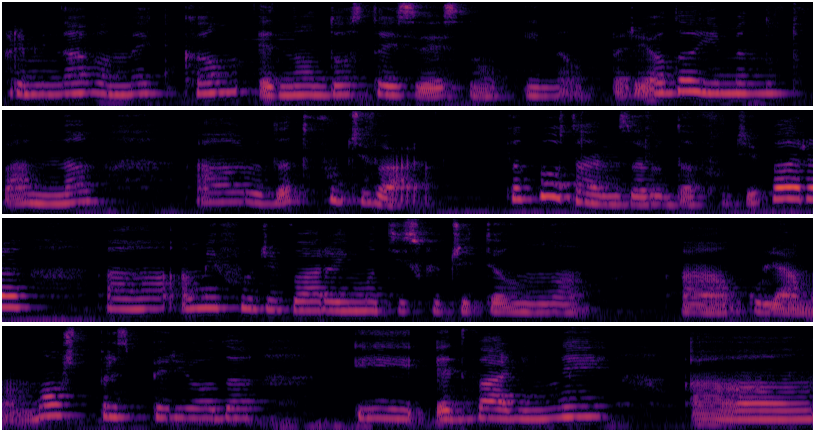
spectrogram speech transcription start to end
преминаваме към едно доста известно име от периода, именно това на а, родът Фудживара. Какво знаем за рода Фудживара? А, ами Фудживара имат изключителна а, голяма мощ през периода и едва ли не а,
